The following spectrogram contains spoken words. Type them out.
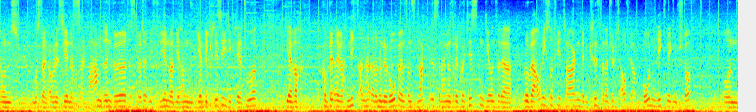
und wir mussten halt organisieren, dass es halt warm drin wird, dass die Leute halt nicht frieren, weil wir haben, wir haben die Chrissy, die Kreatur, die einfach komplett einfach nichts anhat, aber nur eine Robe und sonst nackt ist. Dann haben wir unsere Kultisten, die unter der Robe auch nicht so viel tragen. Den Chris dann natürlich auf, der auf dem Boden liegt wegen dem Stoff und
